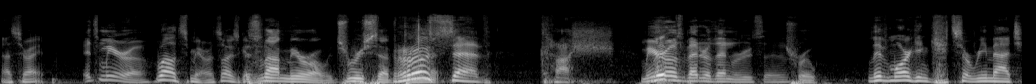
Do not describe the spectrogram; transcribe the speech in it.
That's right. It's Miro. Well, it's Miro. It's always good. It's not Miro. It's Rusev. Rusev. Crush. Miro's better than Rusev. True. Liv Morgan gets a rematch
